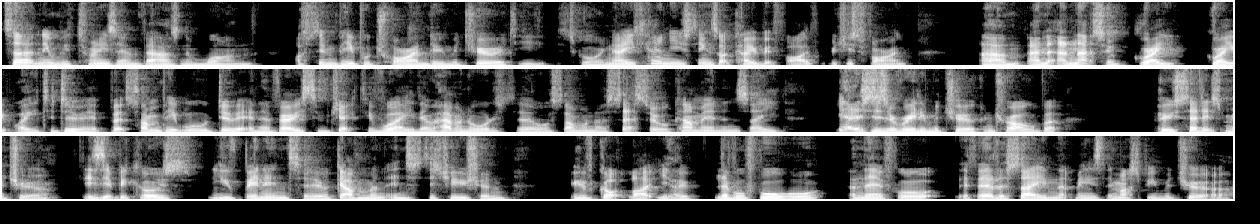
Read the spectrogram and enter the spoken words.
Certainly with 27001, I've seen people try and do maturity scoring. Now you can use things like COBIT 5, which is fine. Um, and, and that's a great, great way to do it. But some people will do it in a very subjective way. They'll have an auditor or someone, assessor will come in and say, yeah, this is a really mature control. But who said it's mature? Is it because you've been into a government institution who've got like, you know, level four, and therefore if they're the same, that means they must be mature?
